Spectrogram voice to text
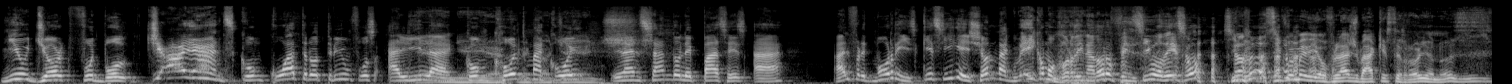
New York Football Giants con cuatro triunfos al hila, Yeah, con York Colt McCoy Giants. lanzándole pases a Alfred Morris. ¿Qué sigue? Sean McVay como coordinador ofensivo de eso. Sí, ¿No? fue, sí fue medio flashback este rollo, ¿no? Es- es-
